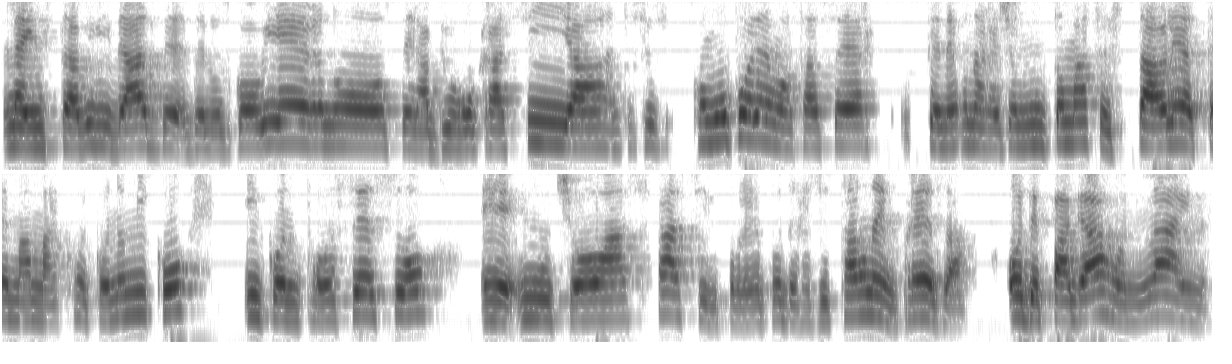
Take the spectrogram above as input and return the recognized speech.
la instabilidad de, los gobiernos, de la burocracia. Entonces, ¿cómo podemos hacer tener una región mucho más estable al tema macroeconómico y con proceso eh, mucho más fácil, por ejemplo, de registrar una empresa o de pagar online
